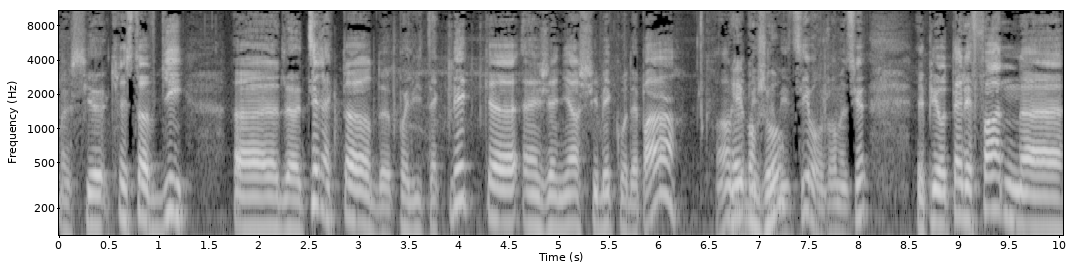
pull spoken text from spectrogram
Monsieur Christophe Guy, euh, le directeur de Polytechnique, euh, ingénieur chimique au départ. Hein, Oui, bonjour. Bonjour, monsieur. Et puis au téléphone, euh,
